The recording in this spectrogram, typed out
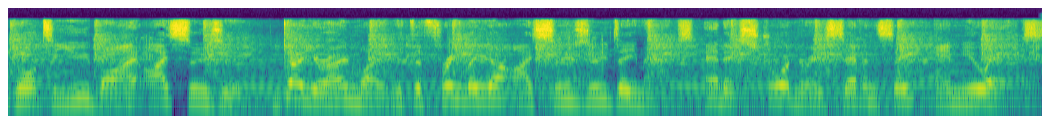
brought to you by Isuzu. Go your own way with the 3 litre Isuzu D-Max and extraordinary 7-seat MUX.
